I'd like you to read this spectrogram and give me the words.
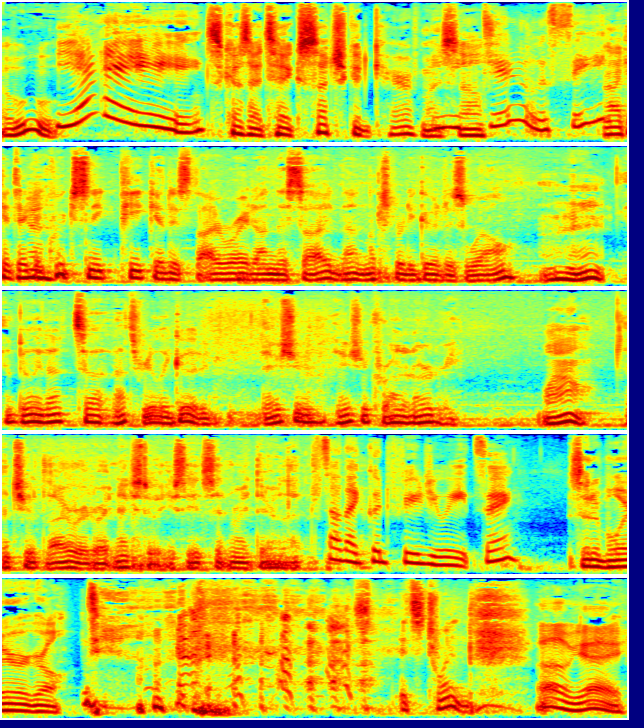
Ooh. Yay! It's because I take such good care of myself. You myself. do. See? And I can take a quick sneak peek at his thyroid on this side. That looks pretty good as well. All right. Yeah, Billy, that's uh, that's really good. There's your there's your carotid artery. Wow. That's your thyroid right next to it. You see it sitting right there. That That's all that good food you eat, see? Is it a boy or a girl? it's twins. oh, yay.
